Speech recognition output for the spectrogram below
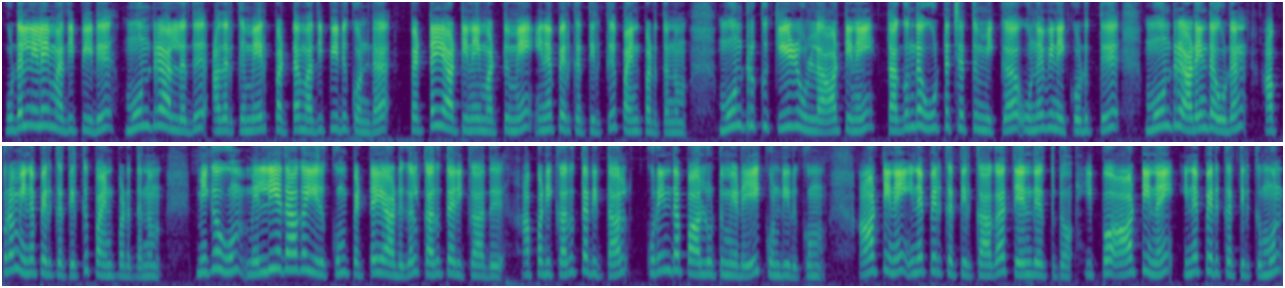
உடல்நிலை மதிப்பீடு மூன்று அல்லது அதற்கு மேற்பட்ட மதிப்பீடு கொண்ட பெட்டை ஆட்டினை மட்டுமே இனப்பெருக்கத்திற்கு பயன்படுத்தணும். மூன்றுக்கு கீழ் உள்ள ஆட்டினை தகுந்த ஊட்டச்சத்து மிக்க உணவினை கொடுத்து மூன்று அடைந்தவுடன் அப்புறம் இனப்பெருக்கத்திற்கு பயன்படுத்தணும். மிகவும் மெல்லியதாக இருக்கும் பெட்டை ஆடுகள் கருத்தரிக்காது. அப்படி கருத்தரித்தால் குறைந்த பாலூட்டும் எடையை கொண்டிருக்கும். ஆட்டினை இனப்பெருக்கத்திற்காக தேர்ந்தெடுத்துட்டோம். இப்போ ஆட்டினை இனப்பெருக்கத்திற்கு முன்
